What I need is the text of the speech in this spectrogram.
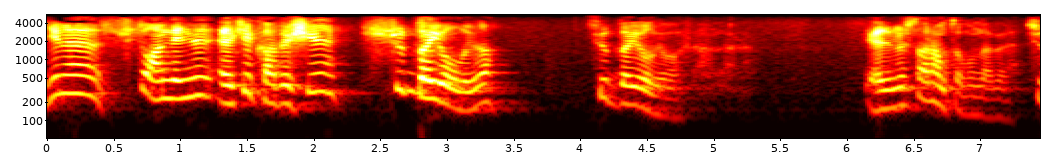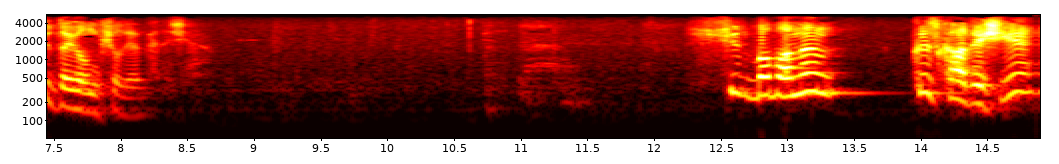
Yine süt annenin erkek kardeşi süt dayı oluyor. Süt dayı oluyor. Elmesi aram bunlar böyle. Süt dayı olmuş oluyor böylece. Süt babanın kız kardeşi,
